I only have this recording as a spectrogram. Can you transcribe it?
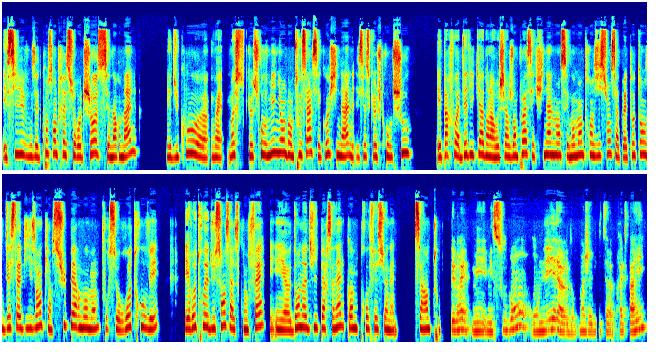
Et si vous êtes concentré sur autre chose, c'est normal. Et du coup, euh, ouais, moi, ce que je trouve mignon dans tout ça, c'est qu'au final, et c'est ce que je trouve chou et parfois délicat dans la recherche d'emploi, c'est que finalement, ces moments de transition, ça peut être autant déstabilisant qu'un super moment pour se retrouver et retrouver du sens à ce qu'on fait et euh, dans notre vie personnelle comme professionnelle. C'est un tout. C'est vrai, mais, mais souvent, on est. Euh, donc, moi, j'habite près de Paris.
